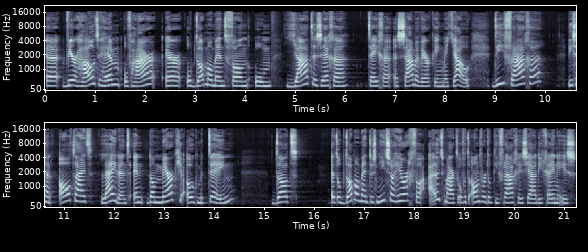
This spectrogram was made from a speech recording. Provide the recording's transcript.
uh, weerhoudt hem of haar er op dat moment van om ja te zeggen tegen een samenwerking met jou? Die vragen, die zijn altijd leidend. En dan merk je ook meteen dat het op dat moment dus niet zo heel erg veel uitmaakt of het antwoord op die vraag is: ja, diegene is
